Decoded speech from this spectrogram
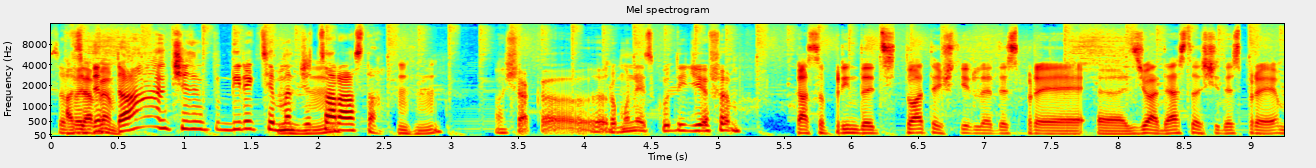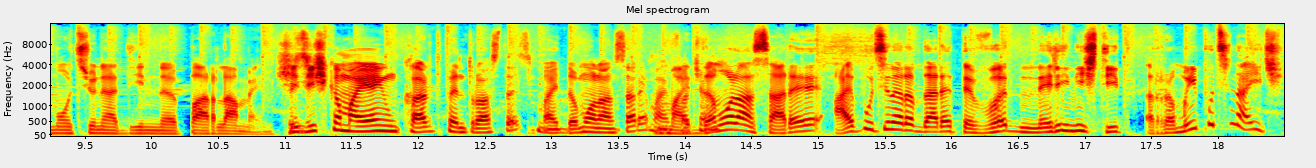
Să Azi vedem, avem. da, în ce direcție merge Mhm. țara asta. Mhm. Așa că rămâneți cu DGFM. Ca să prindeți toate știrile despre uh, ziua de astăzi și despre moțiunea din uh, Parlament. Și zici că mai ai un card pentru astăzi? Mai dăm o lansare? Mai, mai facem? dăm o lansare, ai puțină răbdare, te văd neliniștit, rămâi puțin aici.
